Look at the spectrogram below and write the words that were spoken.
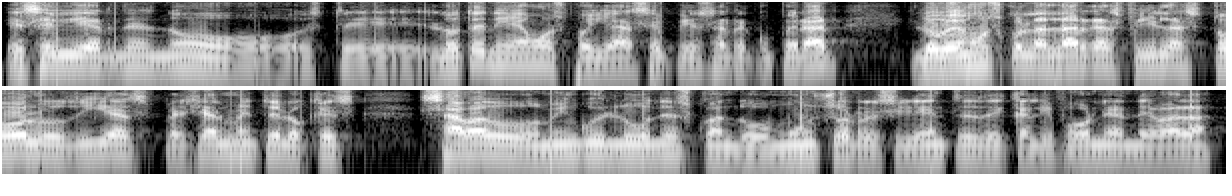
ese viernes no este lo teníamos pues ya se empieza a recuperar. Lo vemos con las largas filas todos los días especialmente lo que es sábado domingo y lunes cuando muchos residentes de California Nevada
